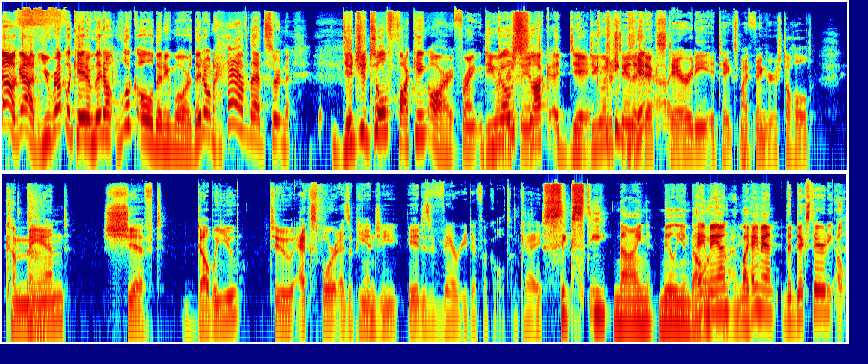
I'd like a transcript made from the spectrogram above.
Oh god, you replicate them, they don't look old anymore. They don't have that certain digital fucking art. Frank, do you understand? Go understand? suck a dick. Do you understand the Get outta here. dexterity it takes my fingers to hold Command Shift W to export as a PNG? It is very difficult. Okay. Sixty-nine million dollars. Hey man, Brian. Like hey man, the dexterity. Oh,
